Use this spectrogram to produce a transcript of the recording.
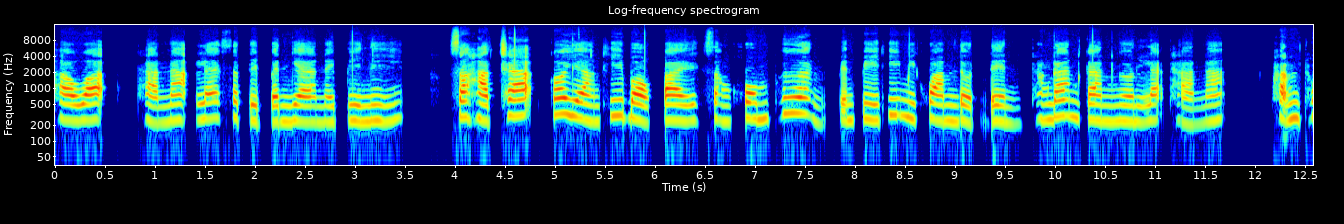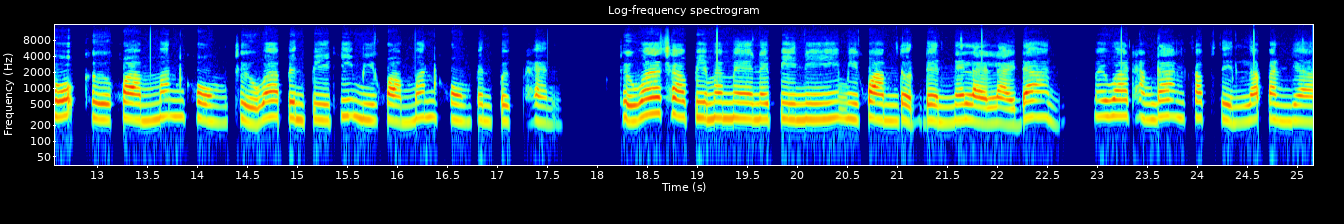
ภาวะ ฐานะและสติปัญญาในปีนี้ สหัชชะก็อย่างที่บอกไปสังคมเพื่อนเป็นปีที่มีความโดดเด่นทางด้านการเงินและฐานะ พันธุคือความมั่นคง ถือว่าเป็นปีที่มีความมั่นคงเป็นปึกแผ่น ถือว่าชาวปีมะเมในปีนี้มีความโดดเด่นในหลาย ๆ ด้าน ไม่ว่าทางด้านทรัพย์สินและปัญญา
